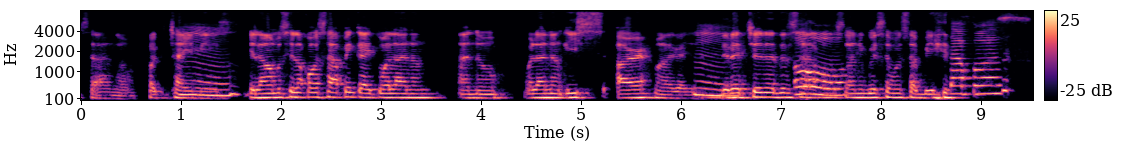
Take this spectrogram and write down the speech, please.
sa ano, pag Chinese. Mm. Kailangan mo silang kausapin kahit wala ng ano, wala ng is, R, mga ganyan. Mm. Diretso na dun sa Oo. kung anong gusto mong sabihin. Tapos,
